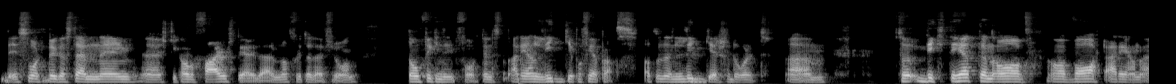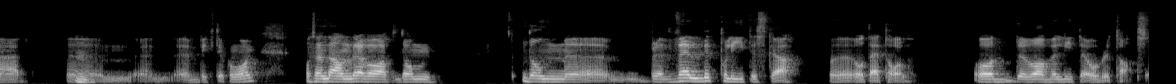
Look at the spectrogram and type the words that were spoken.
det är svårt att bygga stämning. Uh, Chicago Fire spelade där, men de flyttade därifrån de fick inte dit folk. Den arenan ligger på fel plats. Alltså den ligger så dåligt. Um, så viktigheten av, av vart arenan är, um, är viktig att komma ihåg. Och sen det andra var att de, de uh, blev väldigt politiska uh, åt ett håll. Och det var väl lite over the top så.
